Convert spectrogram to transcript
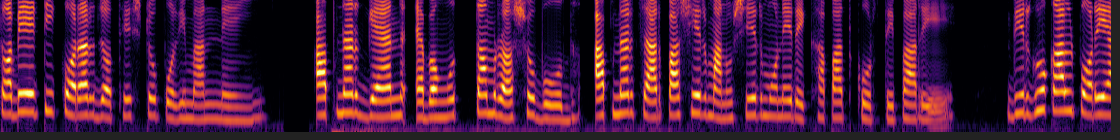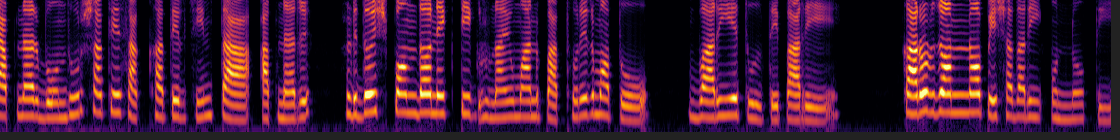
তবে এটি করার যথেষ্ট পরিমাণ নেই। আপনার জ্ঞান এবং উত্তম রসবোধ আপনার চারপাশের মানুষের মনে রেখাপাত করতে পারে। দীর্ঘকাল পরে আপনার বন্ধুর সাথে সাক্ষাতের চিন্তা আপনার হৃদয়স্পন্দন একটি ঘৃণায়মান পাথরের মতো বাড়িয়ে তুলতে পারে। কারোর জন্য পেশাদারি উন্নতি।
